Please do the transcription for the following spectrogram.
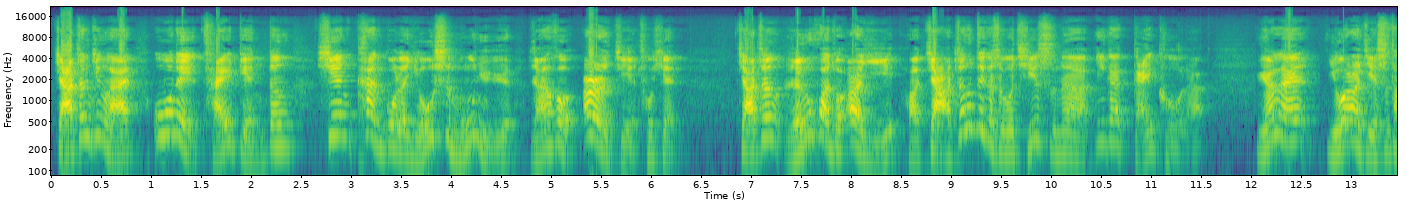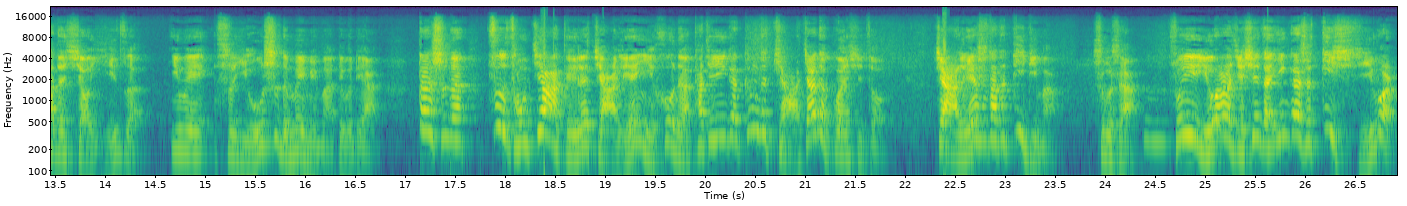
贾珍进来，屋内才点灯，先看过了尤氏母女，然后二姐出现。贾珍人唤作二姨，好，贾珍这个时候其实呢应该改口了，原来尤二姐是他的小姨子，因为是尤氏的妹妹嘛，对不对啊？但是呢，自从嫁给了贾琏以后呢，她就应该跟着贾家的关系走。贾琏是她的弟弟嘛，是不是啊？所以尤二姐现在应该是弟媳妇儿，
